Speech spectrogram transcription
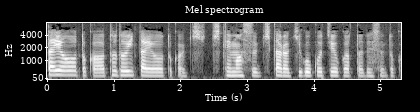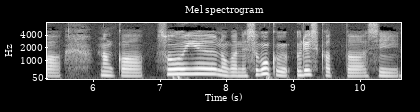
たよとか、届いたよとか、来てます、来たら着心地よかったですとか、なんか、そういうのがね、すごく嬉しかったし、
